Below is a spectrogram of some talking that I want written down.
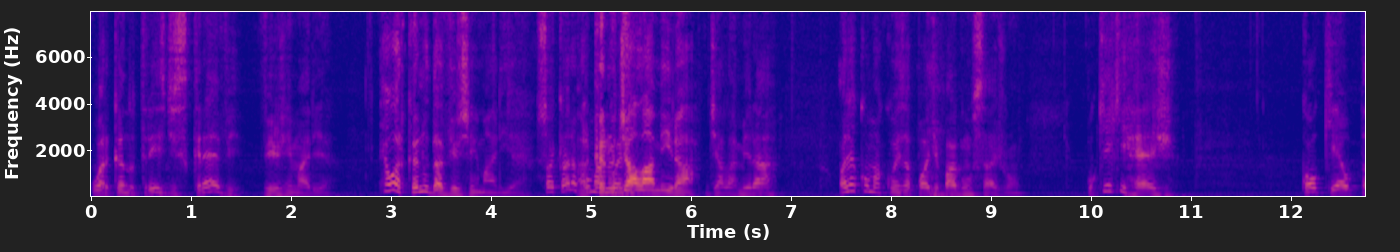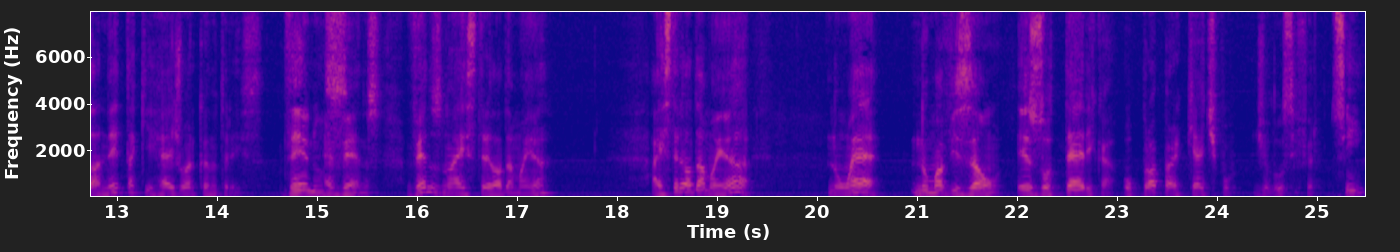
o arcano 3 descreve Virgem Maria. É o arcano da Virgem Maria. Só que olha como Arcano a coisa... de Alamirá. de Alamirá. Olha como a coisa pode bagunçar, João. O que que rege? Qual que é o planeta que rege o arcano 3? Vênus. É Vênus. Vênus não é a estrela da manhã? A estrela da manhã não é, numa visão esotérica, o próprio arquétipo de Lúcifer? Sim,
